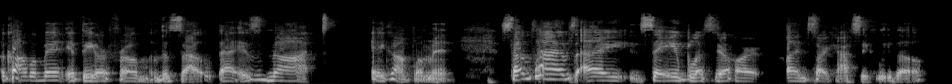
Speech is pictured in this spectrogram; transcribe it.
a compliment if they are from the South. That is not a compliment. Sometimes I say bless your heart unsarcastically though.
